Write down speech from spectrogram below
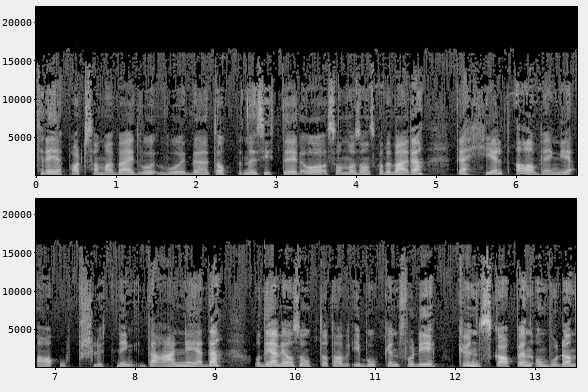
trepartssamarbeid hvor, hvor eh, toppene sitter og sånn og sånn skal det være. Det er helt avhengig av oppslutning der nede. Og det er vi også opptatt av i boken, fordi kunnskapen om hvordan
